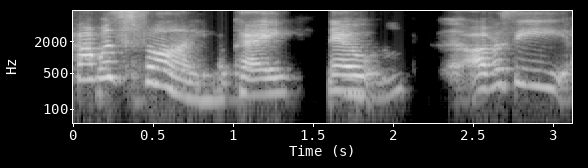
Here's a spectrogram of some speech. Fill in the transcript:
that was fine. Okay. Now, Mhm. obviously,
